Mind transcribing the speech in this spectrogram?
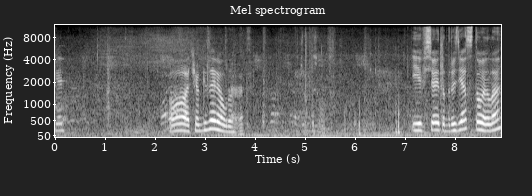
Gel. О, çok güzel oldu. Evet. И все это, друзья, стоило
